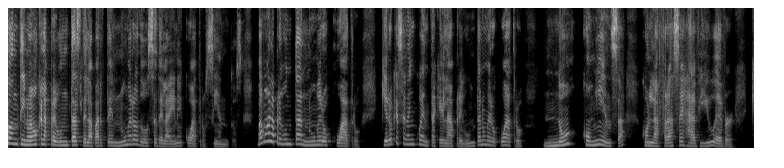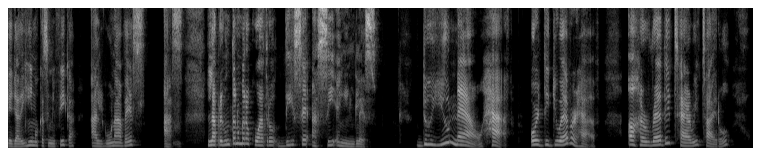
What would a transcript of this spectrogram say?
Continuemos con las preguntas de la parte número 12 de la N400. Vamos a la pregunta número 4. Quiero que se den cuenta que la pregunta número 4 no comienza con la frase have you ever, que ya dijimos que significa alguna vez has. La pregunta número cuatro dice así en inglés. Do you now have or did you ever have a hereditary title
